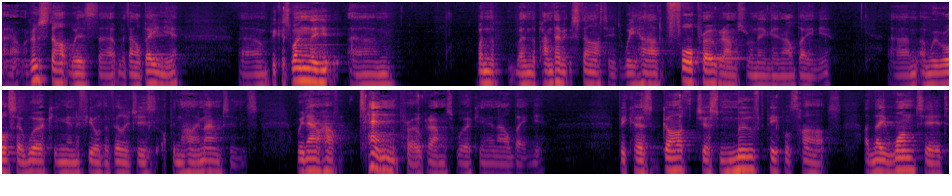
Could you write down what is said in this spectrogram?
Uh, we're going to start with, uh, with Albania, um, because when the, um, when, the, when the pandemic started, we had four programs running in Albania, um, and we were also working in a few other villages up in the high mountains. We now have 10 programs working in Albania because God just moved people's hearts and they wanted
